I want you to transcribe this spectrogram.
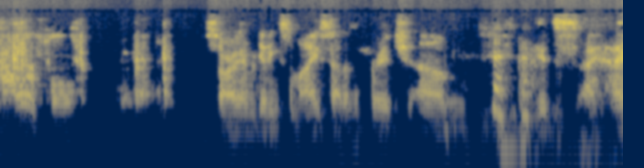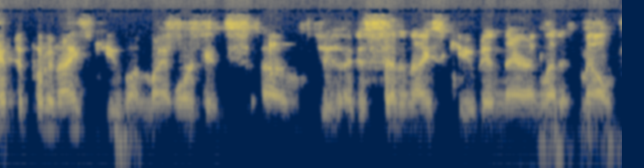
powerful. Sorry, I'm getting some ice out of the fridge. Um, it's I, I have to put an ice cube on my orchids. Um, I just set an ice cube in there and let it melt.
